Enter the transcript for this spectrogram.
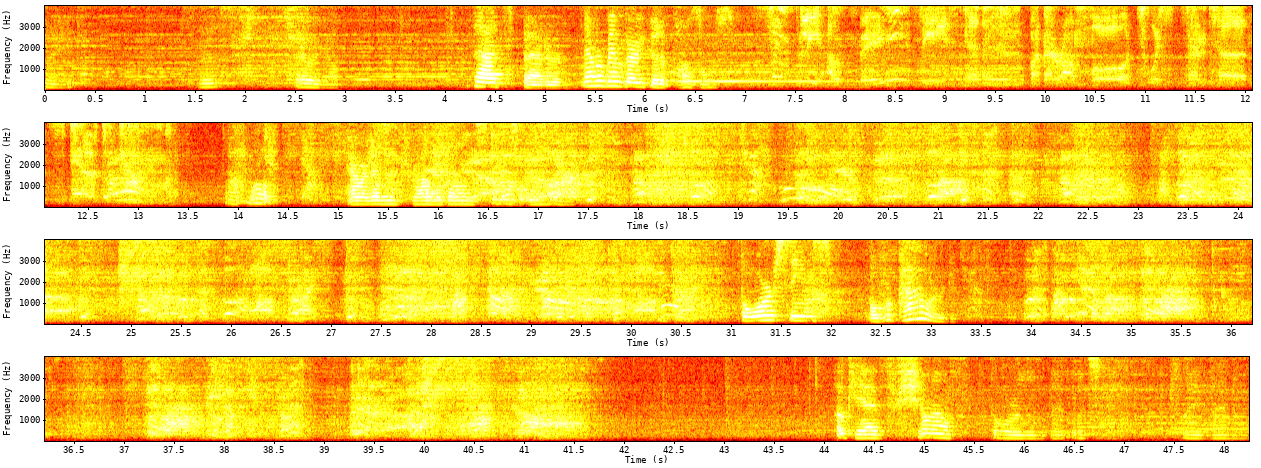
Wait. Is this? There we go. That's better. Never been very good at puzzles. Travel downstairs. Thor seems overpowered. Okay, I've shown off A little bit. Let's play Venom.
